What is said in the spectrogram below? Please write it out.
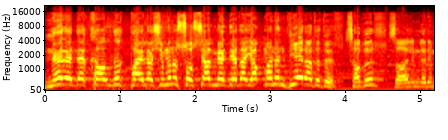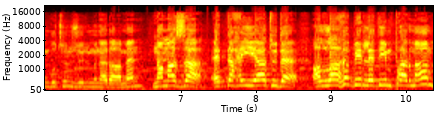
nerede kaldık paylaşımını sosyal medyada yapmanın diğer adıdır. Sabır zalimlerin bütün zulmüne rağmen namazda, ettehiyyatüde Allah'ı birlediğim parmağım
